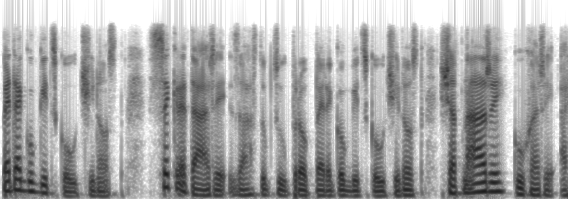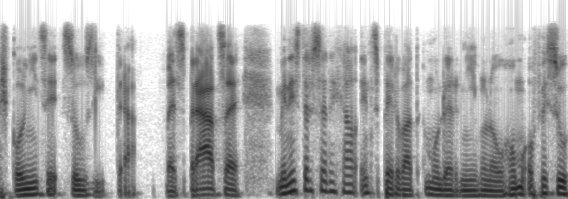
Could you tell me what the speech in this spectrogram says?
pedagogickou činnost, sekretáři zástupců pro pedagogickou činnost, šatnáři, kuchaři a školníci jsou zítra bez práce. Minister se nechal inspirovat moderní vlnou home officeu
